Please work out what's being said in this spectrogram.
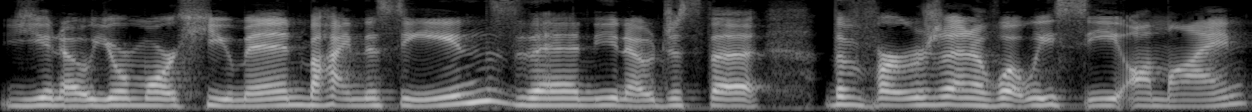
you know you're more human behind the scenes than you know just the the version of what we see online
